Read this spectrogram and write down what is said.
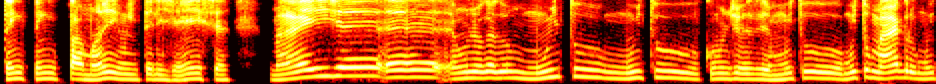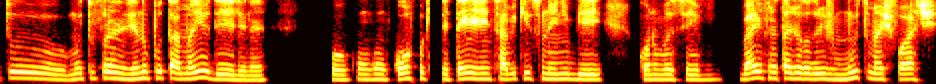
tem, tem tamanho, inteligência, mas é, é, é, um jogador muito, muito, como dizer, muito, muito magro, muito, muito franzino pro tamanho dele, né? Com, com o corpo que ele tem, a gente sabe que isso no NBA, quando você vai enfrentar jogadores muito mais fortes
